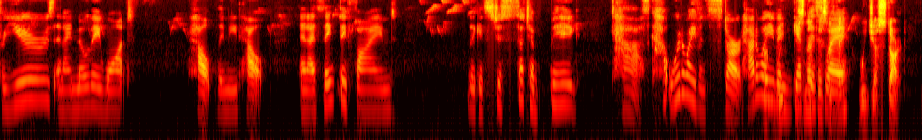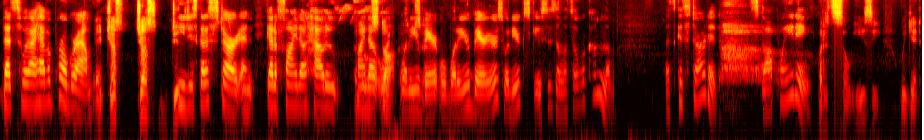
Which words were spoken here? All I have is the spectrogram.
for years and i know they want help they need help and i think they find like it's just such a big task how where do i even start how do i But even we- get this the way thing? We just start. that's what i have a program It just, just do. you just got to start and got to find out how to find out stop, what, what are your bar- well, what are your barriers, what are your excuses, and let's overcome them. Let's get started. Stop waiting. But it's so easy. We get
